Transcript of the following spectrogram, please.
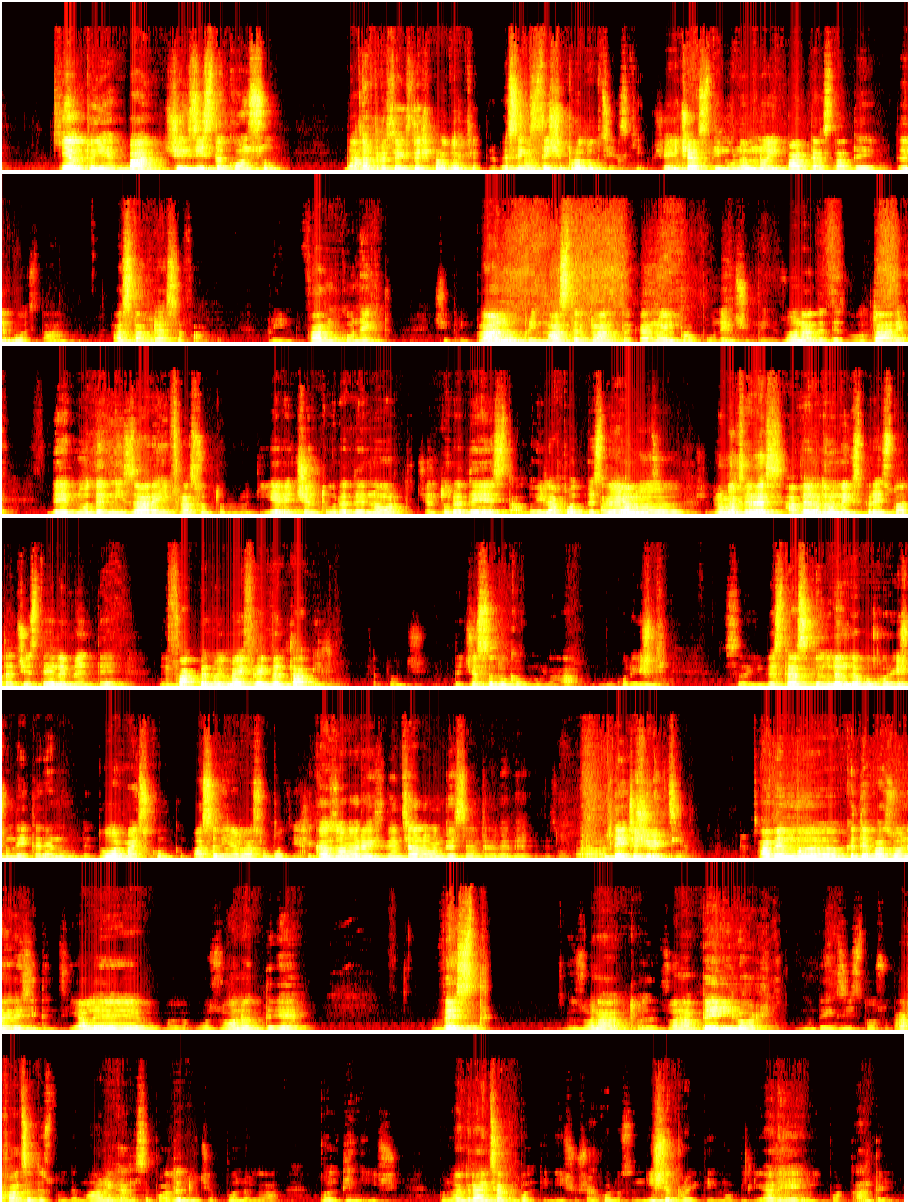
cheltuie bani și există consum. Da? Dar trebuie să existe și producție. Trebuie să existe și producție în schimb. Și aici stimulăm noi partea asta de târgul ăsta. Asta vrea să facă. Prin Farm Connect și prin planul, prin master planul pe care noi îl propunem și prin zona de dezvoltare, de modernizare a infrastructurii rutiere, centură de nord, centură de est, al doilea pod peste Avem Ialul, uh, și drum avem, expres. Avem Da. drum expres, toate aceste elemente ne fac pe noi mai frecventabili. Și atunci, de ce să ducă unul la București să investească lângă București, unde e terenul de două ori mai scump, când poate să vină la Slobozia? Și ca zonă rezidențială, unde se întrevede dezvoltarea orașului? Deci. Ce direcție? Avem uh, câteva zone rezidențiale, uh, o zonă de vest, zona, zona perilor, unde există o suprafață destul de mare care se poate duce până la Păltiniș, până la granița cu Păltinișul și acolo sunt niște proiecte imobiliare importante uh,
